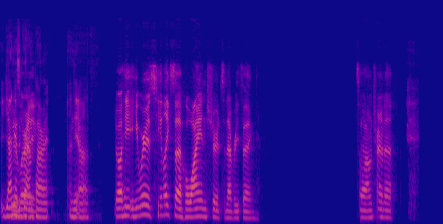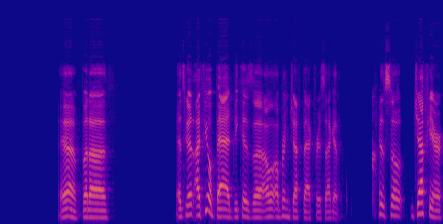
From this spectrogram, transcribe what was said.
Youngest You're learning. grandpa on the earth. well, he he wears he likes uh, Hawaiian shirts and everything. So I'm trying to. Yeah, but uh, it's good. I feel bad because uh, I'll I'll bring Jeff back for a second. so Jeff here,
